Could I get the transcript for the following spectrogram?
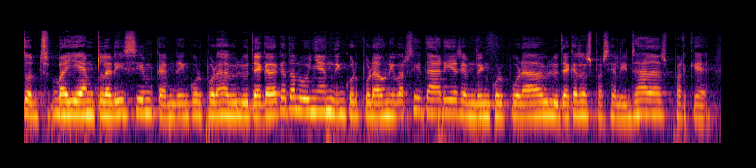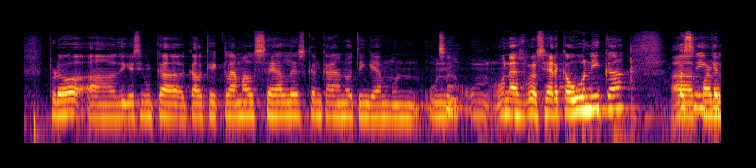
tots veiem claríssim que hem d'incorporar a Biblioteca de Catalunya, hem d'incorporar universitàries, hem d'incorporar biblioteques especialitzades, perquè, però eh, diguéssim que, que el que clama el cel és que encara no tinguem un, una, Sí. un, una recerca única eh, O sigui per, que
